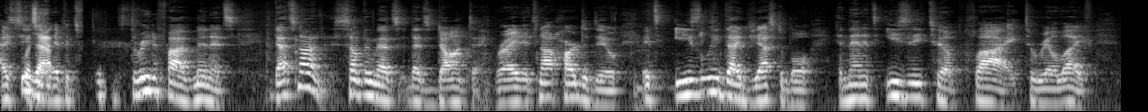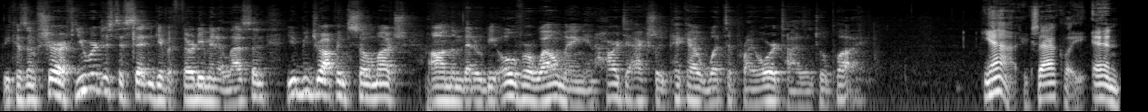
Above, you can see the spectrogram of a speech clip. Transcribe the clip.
I see that, that? if it's three to five minutes, that's not something that's that's daunting, right? It's not hard to do. It's easily digestible, and then it's easy to apply to real life. Because I'm sure if you were just to sit and give a 30 minute lesson, you'd be dropping so much on them that it would be overwhelming and hard to actually pick out what to prioritize and to apply. Yeah, exactly. And,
